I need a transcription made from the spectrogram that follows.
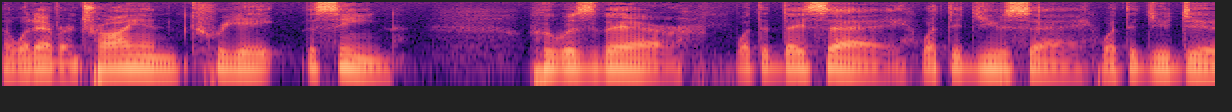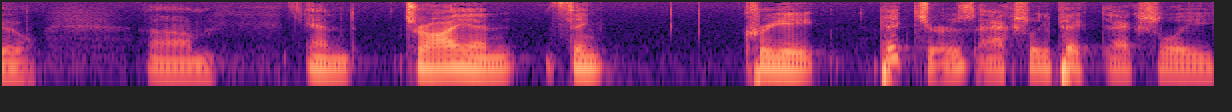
or whatever, and try and create the scene. Who was there? What did they say? What did you say? What did you do? Um, and try and think, create pictures, actually pick, actually,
